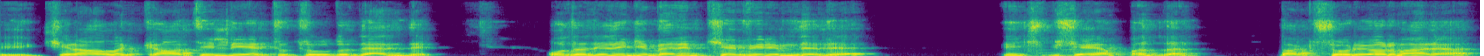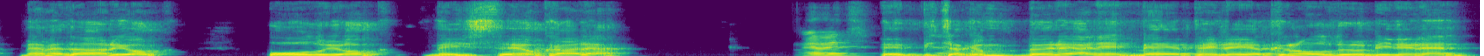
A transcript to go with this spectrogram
e, kiralık katil diye tutuldu dendi. O da dedi ki benim kefilim dedi. Hiçbir şey yapmadılar. Bak soruyorum hala. Mehmet Ağar yok. Oğlu yok. Mecliste yok hala. Evet. E, bir takım böyle yani MHP ile yakın olduğu bilinen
